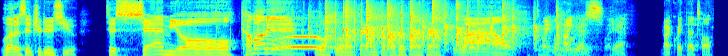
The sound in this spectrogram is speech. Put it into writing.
Let us introduce you to Samuel. Come on in. Wow. hi guys. Yeah, not quite that tall.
